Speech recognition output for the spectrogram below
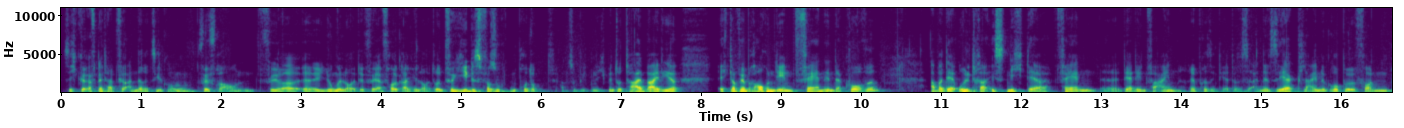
sich geöffnet hat für andere Zielgruppen, mhm. für Frauen, für äh, junge Leute, für erfolgreiche Leute und für jedes versucht ein Produkt anzubieten. Ich bin total bei dir. Ich glaube, wir brauchen den Fan in der Kurve, aber der Ultra ist nicht der Fan, äh, der den Verein repräsentiert. Das ist eine sehr kleine Gruppe von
